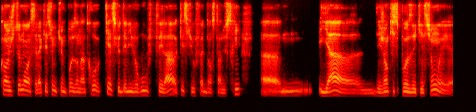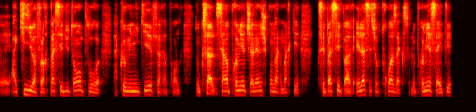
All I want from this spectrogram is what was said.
quand justement, c'est la question que tu me poses en intro, qu'est-ce que Deliveroo fait là? Qu'est-ce que vous faites dans cette industrie? Il y a euh, des gens qui se posent des questions et à qui il va falloir passer du temps pour communiquer, faire apprendre. Donc ça, c'est un premier challenge qu'on a remarqué. C'est passé par, et là, c'est sur trois axes. Le premier, ça a été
